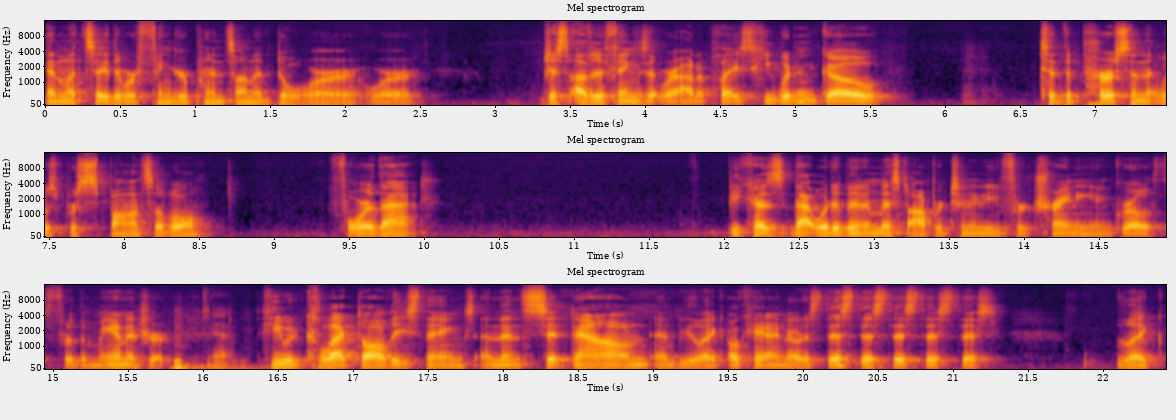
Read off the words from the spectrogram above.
And let's say there were fingerprints on a door or just other things that were out of place. He wouldn't go to the person that was responsible for that because that would have been a missed opportunity for training and growth for the manager. Yeah. He would collect all these things and then sit down and be like, okay, I noticed this, this, this, this, this. Like,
